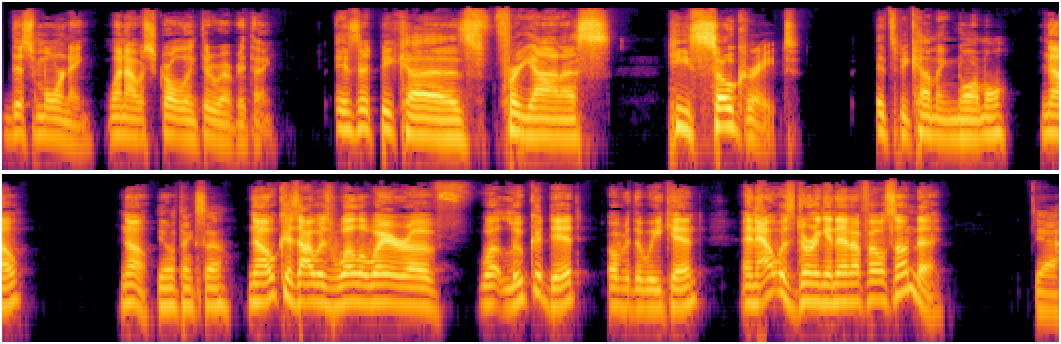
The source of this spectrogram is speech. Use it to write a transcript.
this morning when I was scrolling through everything. Is it because for Giannis, he's so great, it's becoming normal? No, no, You don't think so? no, because I was well aware of what Luka did over the weekend, and that was during an NFL Sunday. Yeah.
